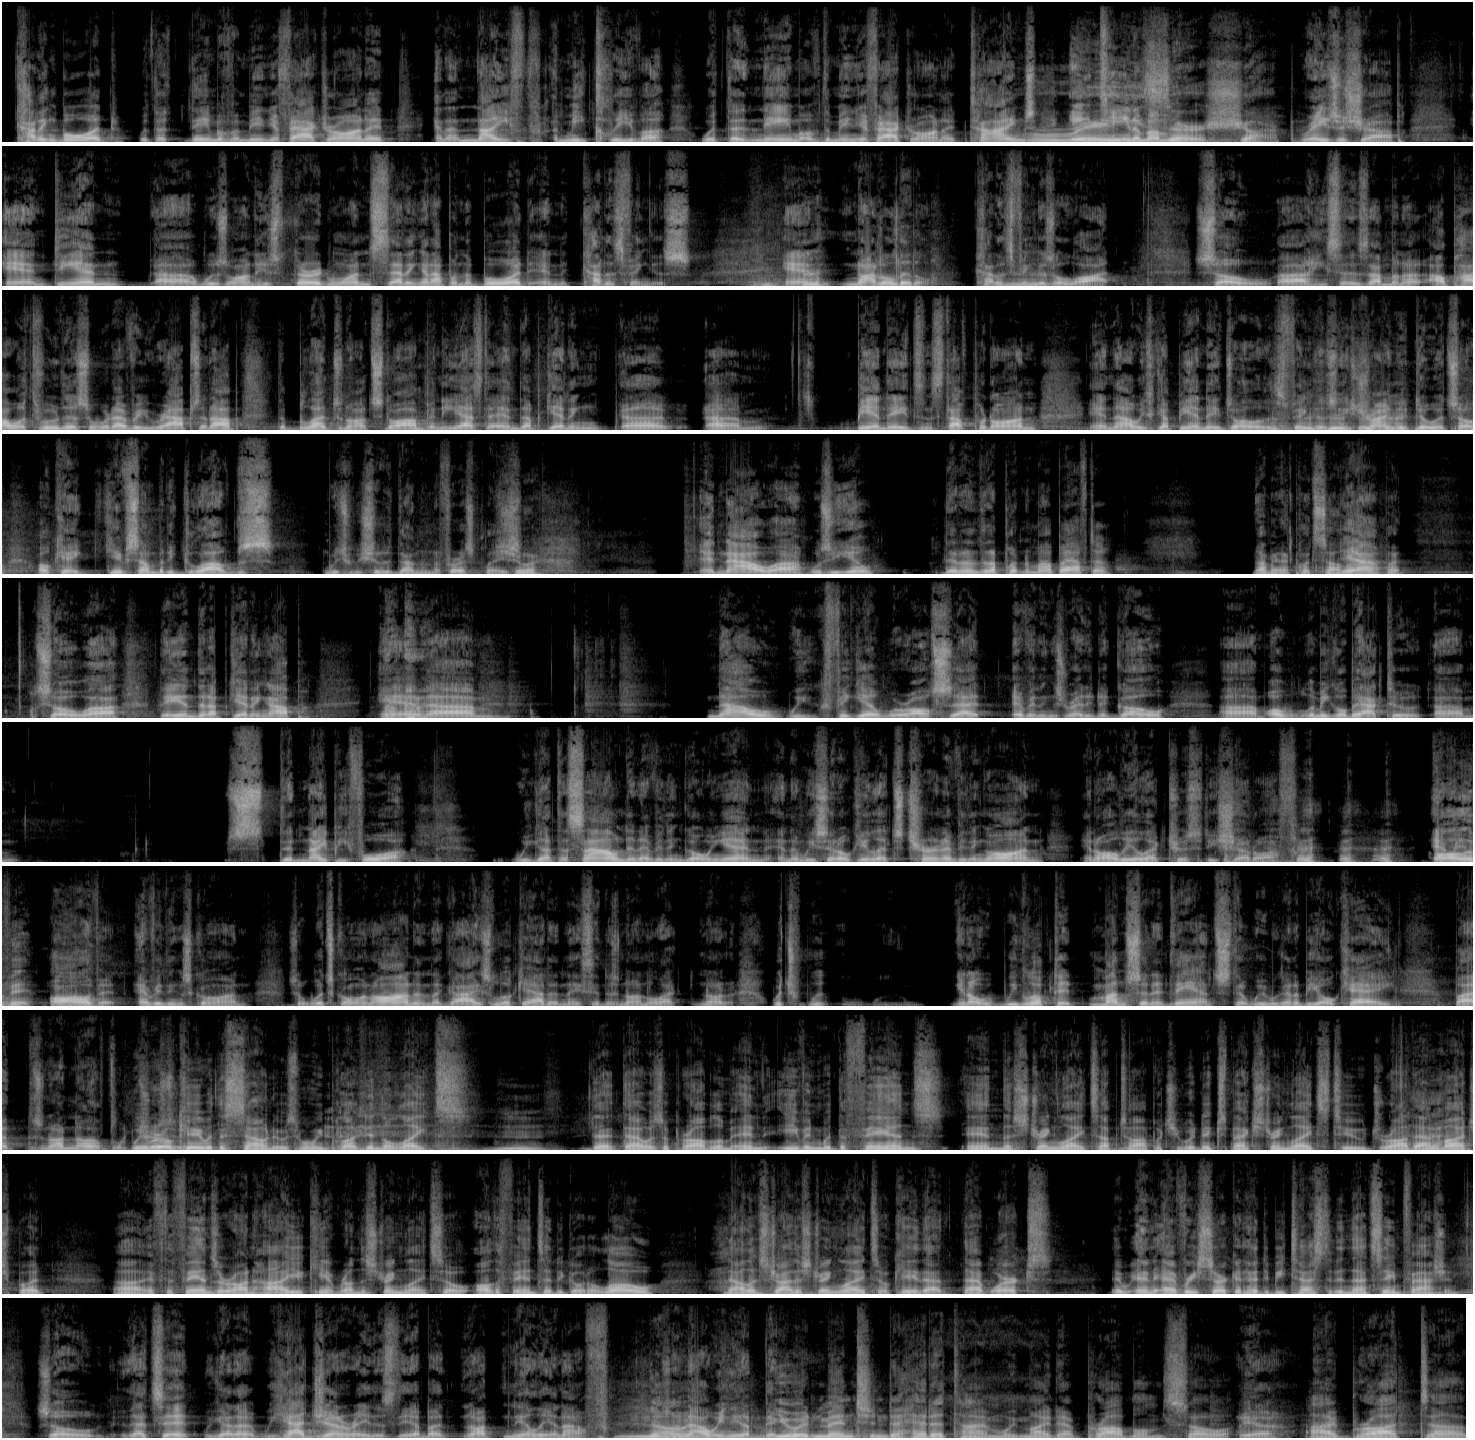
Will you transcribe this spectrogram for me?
cutting board with the name of a manufacturer on it and a knife, a meat cleaver with the name of the manufacturer on it, times 18 of them Razor sharp. razor sharp. And Dan uh, was on his third one, setting it up on the board, and cut his fingers, and not a little, cut his fingers a lot. So uh, he says, "I'm gonna, I'll power through this or whatever." He wraps it up. The blood's not stopping. He has to end up getting. Uh, um, band-aids and stuff put on and now he's got band-aids all over his fingers he's trying to do it so okay give somebody gloves which we should have done in the first place Sure. and now uh, was it you that ended up putting them up after? I mean, I put some Yeah. up, but So uh, they ended up getting up, and um, now we figure we're all set. Everything's ready to go. Um, oh, let me go back to um, the night before. We got the sound and everything going in, and then we said, "Okay, let's turn everything on," and all the electricity shut off. All of it. All of it. Everything's gone. So what's going on? And the guys look at it and they said there's not elect not which we you know, we looked at months in advance that we were going to be okay, but there's not enough electricity. we were okay with the sound. It was when we plugged in the lights that that was a problem, and even with the fans and the string lights up top, which you wouldn't expect string lights to draw that much, but uh, if the fans are on high, you can't run the string lights. So all the fans had to go to low. Now let's try the string lights. Okay, that that works. It- and every circuit had to be tested in that same fashion. So that's it. We got to we had generators there but not nearly enough. No, So now we need a big You one. had mentioned ahead of time we might have problems, so Yeah. I brought uh,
